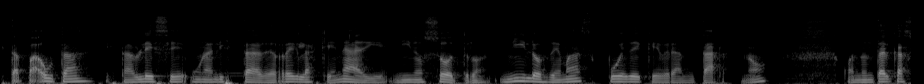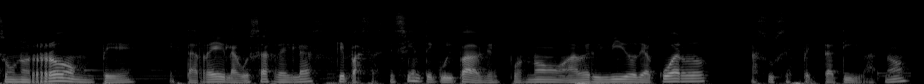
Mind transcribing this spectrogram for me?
Esta pauta establece una lista de reglas que nadie, ni nosotros, ni los demás puede quebrantar. Cuando en tal caso uno rompe esta regla o esas reglas, ¿qué pasa? Se siente culpable por no haber vivido de acuerdo a sus expectativas, ¿no?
